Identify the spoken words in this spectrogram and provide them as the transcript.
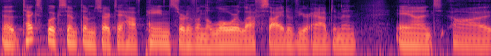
The textbook symptoms are to have pain sort of on the lower left side of your abdomen, and uh,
